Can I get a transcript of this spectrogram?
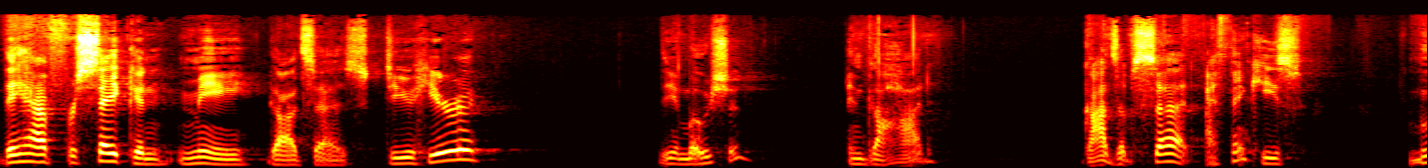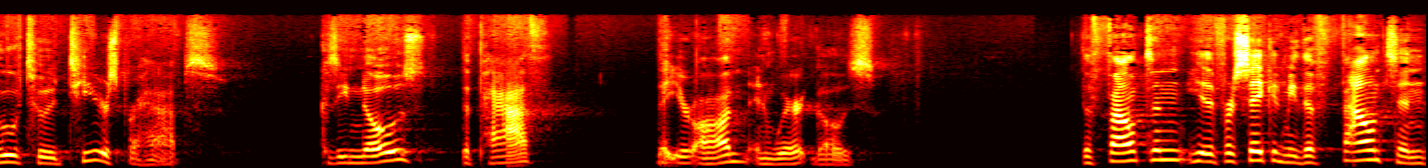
They have forsaken me, God says. Do you hear the emotion in God? God's upset. I think he's moved to tears, perhaps, because he knows the path that you're on and where it goes. The fountain, he had forsaken me, the fountain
